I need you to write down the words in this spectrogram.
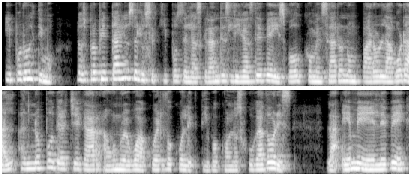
Y por último, los propietarios de los equipos de las grandes ligas de béisbol comenzaron un paro laboral al no poder llegar a un nuevo acuerdo colectivo con los jugadores. La MLB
